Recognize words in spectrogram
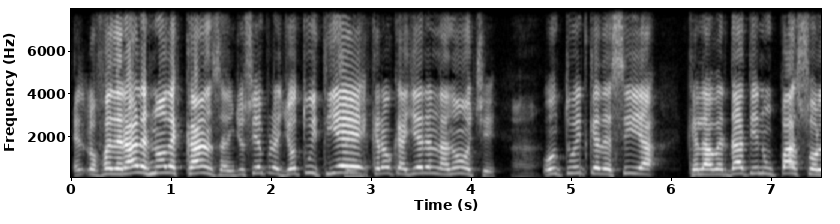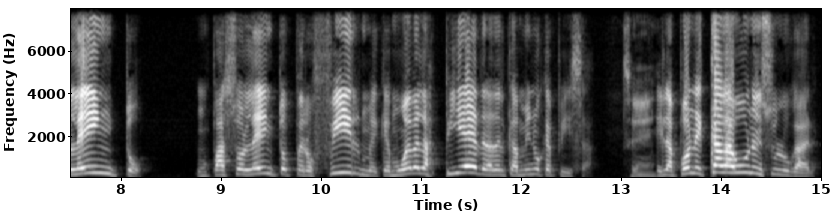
Eh, Los federales no descansan. Yo siempre, yo tuiteé, creo que ayer en la noche, Ajá. un tuit que decía que la verdad tiene un paso lento, un paso lento pero firme, que mueve las piedras del camino que pisa Sí. y la pone cada una en su lugar.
